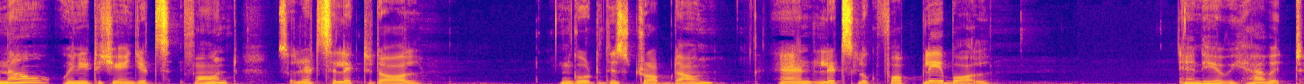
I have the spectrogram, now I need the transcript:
now we need to change its font. So let's select it all. Go to this drop down and let's look for Playball And here we have it.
